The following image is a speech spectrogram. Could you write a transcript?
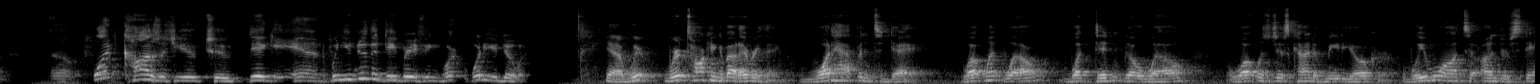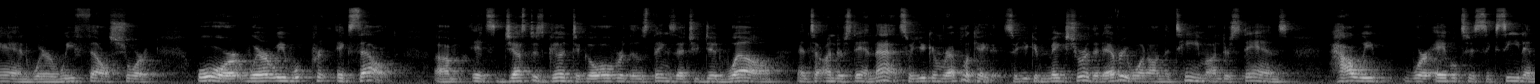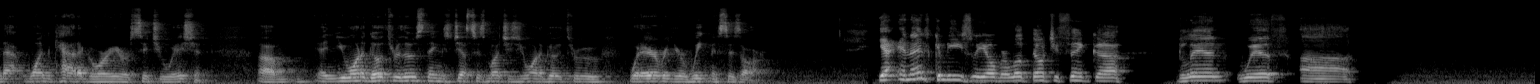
uh, what causes you to dig in when you do the debriefing? What what are you doing? Yeah, we're we're talking about everything. What happened today? What went well? What didn't go well? What was just kind of mediocre? We want to understand where we fell short or where we excelled um, it's just as good to go over those things that you did well and to understand that so you can replicate it so you can make sure that everyone on the team understands how we were able to succeed in that one category or situation. Um, and you want to go through those things just as much as you want to go through whatever your weaknesses are. Yeah and that can be easily overlooked don't you think uh, glenn with uh,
